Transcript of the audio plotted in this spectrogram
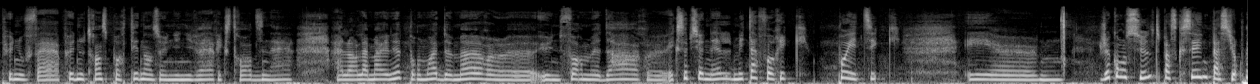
peut nous faire, peut nous transporter dans un univers extraordinaire. Alors, la marionnette, pour moi, demeure euh, une forme d'art euh, exceptionnelle, métaphorique, poétique. Et euh, je consulte parce que c'est une passion.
